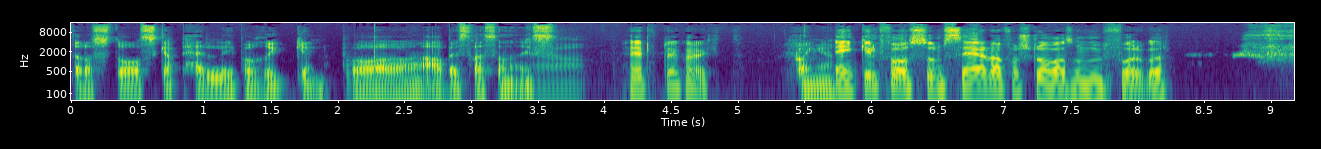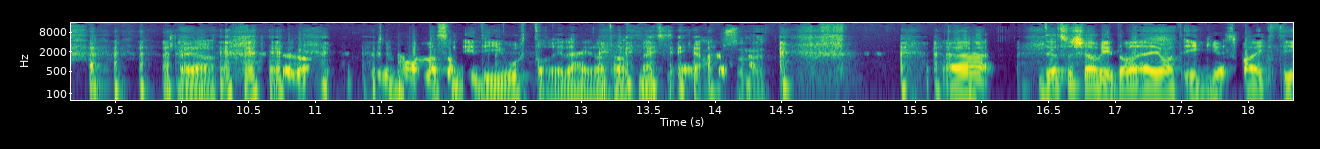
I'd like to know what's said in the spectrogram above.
der det står Scapelli på ryggen på arbeidsdressene deres. Ja. Helt korrekt. Konge. Enkelt for oss som ser, da, forstå hva som foregår. Ja, det er sånn, de som idioter i det hele tatt. Ja, Absolutt. Eh, det som skjer videre, er jo at Iggy og Spike de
